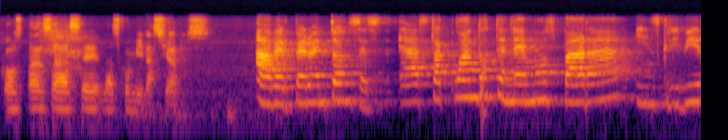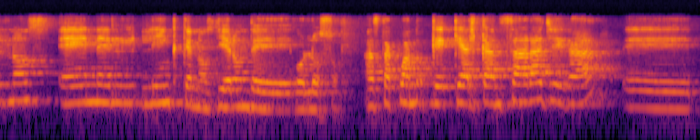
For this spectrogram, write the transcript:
Constanza hace las combinaciones. A ver, pero entonces, ¿hasta cuándo tenemos para inscribirnos en el link que nos dieron de Goloso? ¿Hasta cuándo? Que, que alcanzara a llegar, eh,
